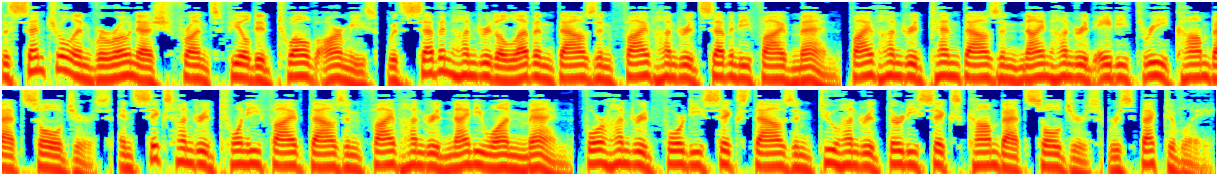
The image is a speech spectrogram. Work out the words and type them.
The Central and Voronezh fronts fielded 12 armies, with 711,575 men 510,983 combat soldiers and 625,591 men 446,236 combat soldiers respectively.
